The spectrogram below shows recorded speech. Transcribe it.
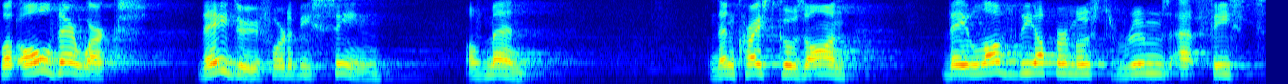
but all their works they do for to be seen of men. And then Christ goes on they love the uppermost rooms at feasts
